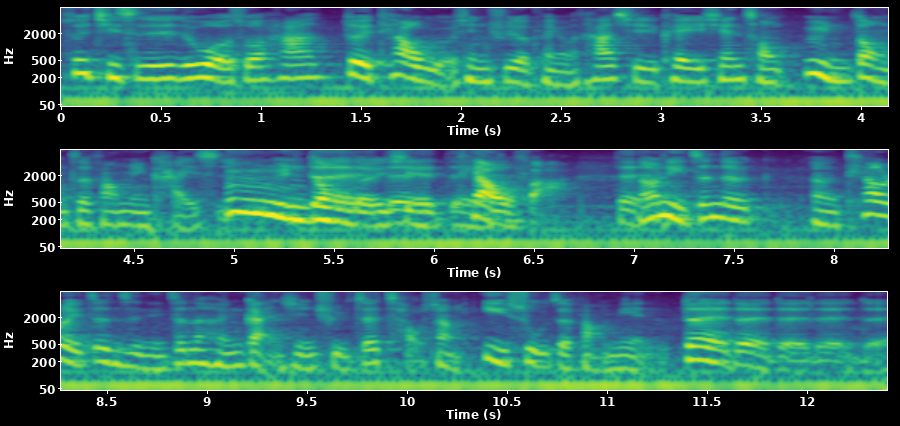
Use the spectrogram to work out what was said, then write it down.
所以其实，如果说他对跳舞有兴趣的朋友，他其实可以先从运动这方面开始，运动的一些跳法。然后你真的嗯跳了一阵子，你真的很感兴趣，在朝向艺术这方面，对对对对对，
